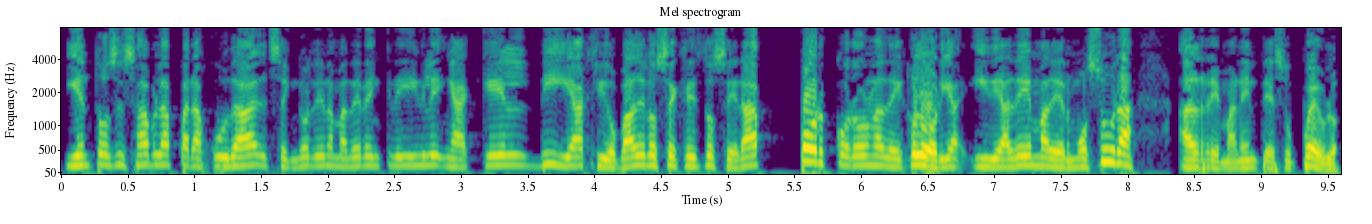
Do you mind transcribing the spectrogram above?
Y entonces habla para Judá el Señor de una manera increíble, en aquel día Jehová de los ejércitos será por corona de gloria y diadema de hermosura al remanente de su pueblo.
